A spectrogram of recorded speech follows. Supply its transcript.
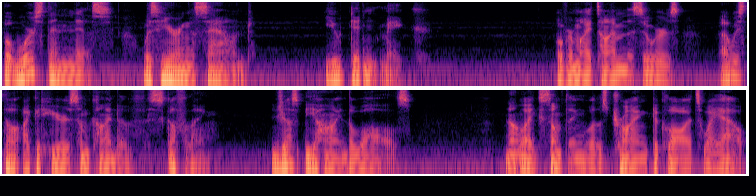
But worse than this was hearing a sound you didn't make. Over my time in the sewers, I always thought I could hear some kind of scuffling just behind the walls. Not like something was trying to claw its way out,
